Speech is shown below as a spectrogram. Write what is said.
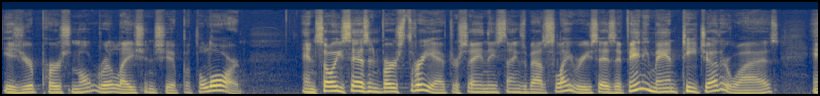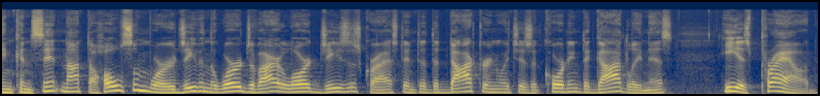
is your personal relationship with the Lord. And so he says in verse 3, after saying these things about slavery, he says, If any man teach otherwise, and consent not to wholesome words, even the words of our Lord Jesus Christ, and to the doctrine which is according to godliness, he is proud,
